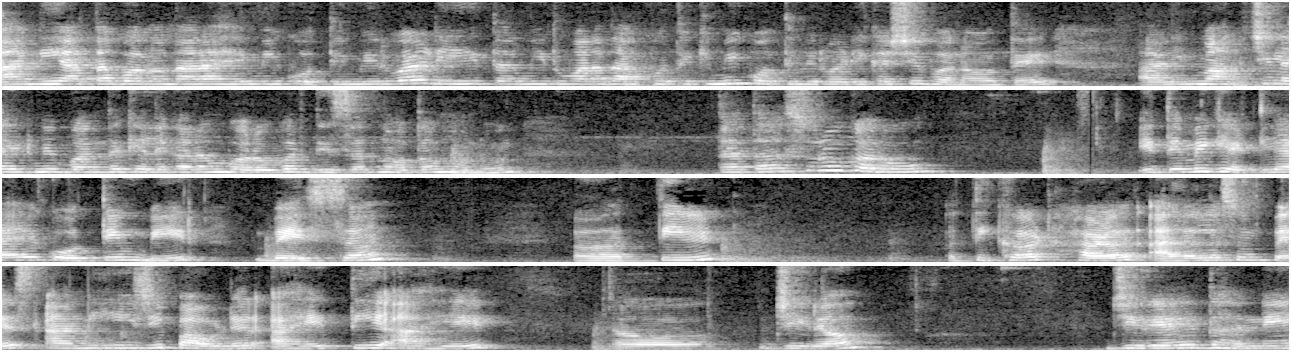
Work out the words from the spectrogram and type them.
आणि आता बनवणार आहे मी कोथिंबीर वडी तर मी तुम्हाला दाखवते की मी कोथिंबीर वडी कशी बनवते. आणि मागची लाइट मी बंद केले कारण बरोबर दिसत नव्हतं म्हणून. तर आता सुरू करू. इथे मी घेतले आहे कोथिंबीर बेसन तीळ तिखट हळद आलं लसूण पेस्ट आणि ही जी पावडर आहे ती आहे जिरं जिरे धने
